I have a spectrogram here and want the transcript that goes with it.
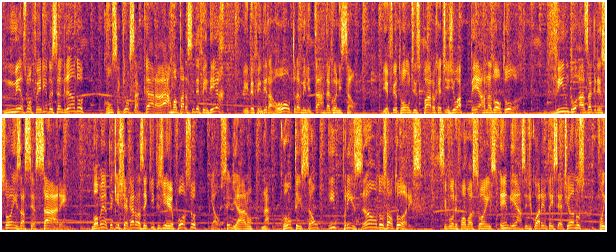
mesmo ferido e sangrando, conseguiu sacar a arma para se defender e defender a outra militar da guarnição. E efetuou um disparo que atingiu a perna do autor, vindo as agressões a cessarem. Momento em que chegaram as equipes de reforço e auxiliaram na contenção e prisão dos autores. Segundo informações, MS de 47 anos foi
